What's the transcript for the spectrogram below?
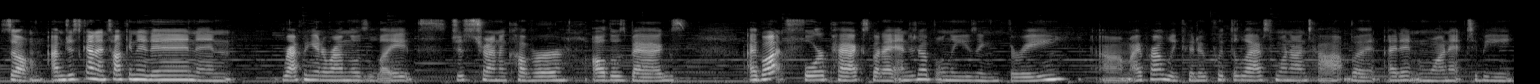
So I'm just kind of tucking it in and wrapping it around those lights, just trying to cover all those bags. I bought four packs, but I ended up only using three. Um, I probably could have put the last one on top, but I didn't want it to be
